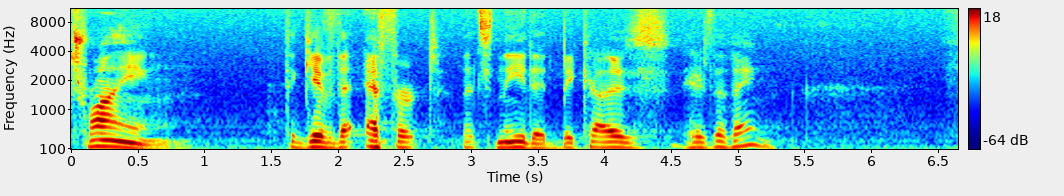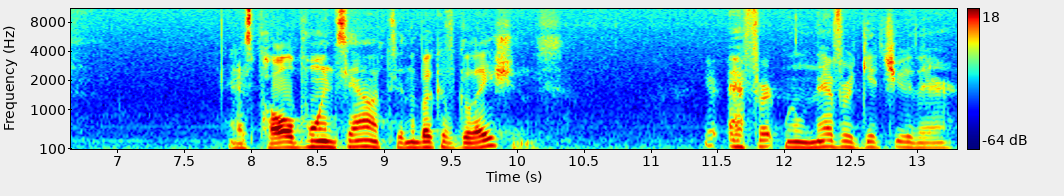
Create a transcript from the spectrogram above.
Trying to give the effort that's needed because here's the thing. As Paul points out in the book of Galatians, your effort will never get you there.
